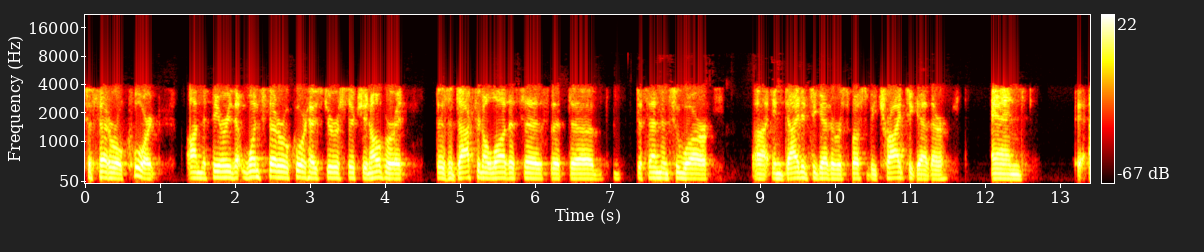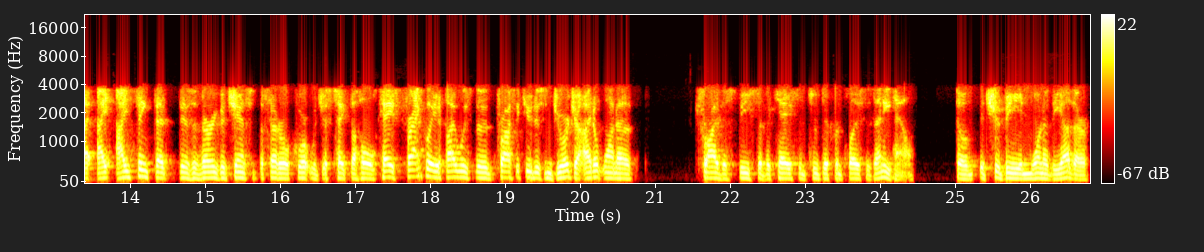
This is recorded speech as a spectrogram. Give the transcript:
to federal court on the theory that once federal court has jurisdiction over it, there's a doctrinal law that says that uh, defendants who are uh, indicted together are supposed to be tried together. And I, I think that there's a very good chance that the federal court would just take the whole case. Frankly, if I was the prosecutors in Georgia, I don't want to try this beast of a case in two different places anyhow. So it should be in one or the other.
